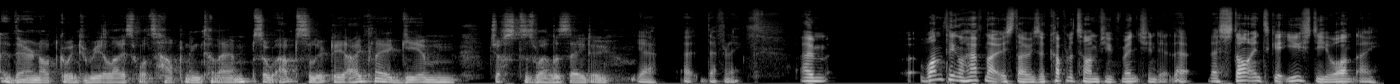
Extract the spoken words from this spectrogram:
they're not going to realize what's happening to them. So, absolutely, I play a game just as well as they do. Yeah, uh, definitely. Um, one thing I have noticed though is a couple of times you've mentioned it that they're starting to get used to you, aren't they?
